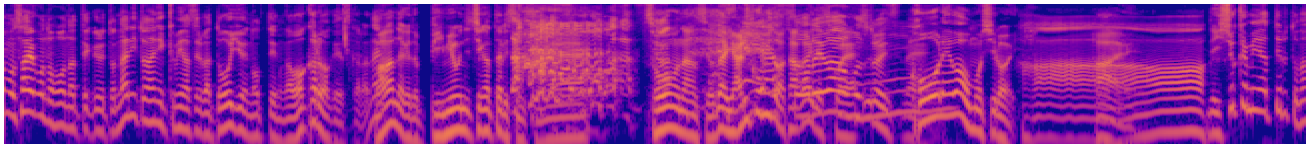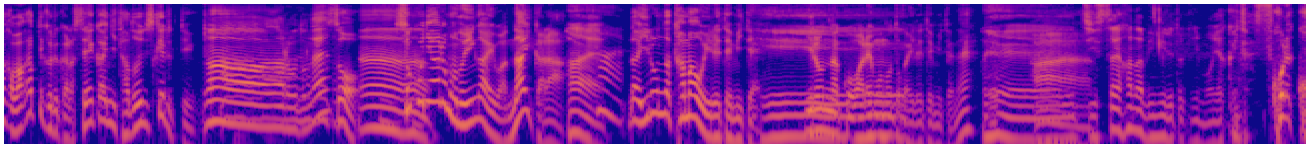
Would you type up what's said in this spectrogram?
でも最後の方になってくると何と何組み合わせればどういうのっていうのが分かるわけですからね。分かんないけど微妙に違ったりするんですよね。そうなんですよ。だからやり込み度は高いですそれは面白いですね。これは面白い。はで一生懸命やってるとなんか分かってくるから正解にたどり着けるっていう。ああーなるほどね。そう。そこにああるもの以外はないからだかはい。いろんな玉を入れてみていいろんなこう割れ物とか入れてみてね。へえはい。実際花火見るときにも役に立つこれ子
